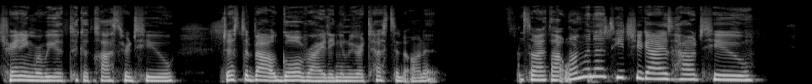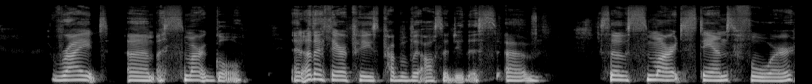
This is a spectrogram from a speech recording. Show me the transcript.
training where we took a class or two just about goal writing and we were tested on it. So I thought, well, I'm to teach you guys how to write um, a SMART goal. And other therapies probably also do this. Um, so SMART stands for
